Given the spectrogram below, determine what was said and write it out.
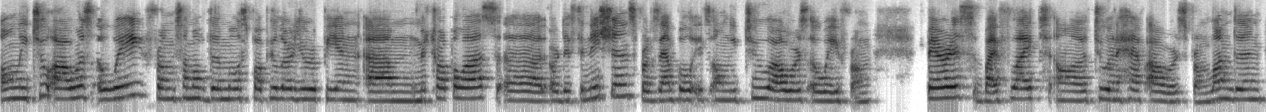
only two hours away from some of the most popular European um, metropolis uh, or destinations. For example, it's only two hours away from Paris by flight, uh, two and a half hours from London,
